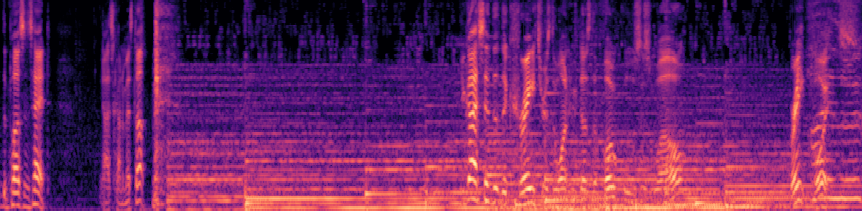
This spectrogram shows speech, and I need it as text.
the person's head? That's kind of messed up. you guys said that the creator is the one who does the vocals as well. Great voice.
